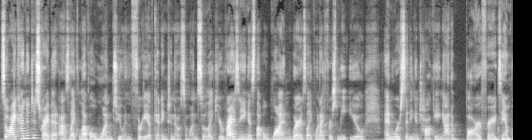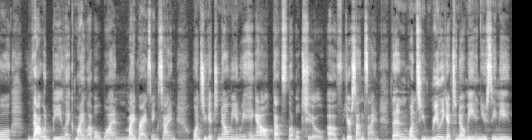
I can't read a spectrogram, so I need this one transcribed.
So I kind of describe it as like level one, two, and three of getting to know someone. So like your rising is level one, whereas like when I first meet you and we're sitting and talking at a bar, for example, that would be like my level one, my rising sign. Once you get to know me and we hang out, that's level two of your sun sign. Then once you really get to know me and you see me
